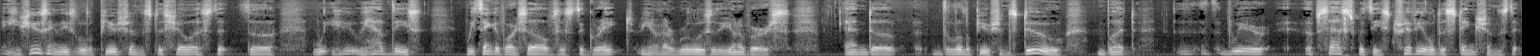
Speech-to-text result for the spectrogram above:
he's using these Lilliputians to show us that the we we have these we think of ourselves as the great you know kind of rulers of the universe, and uh, the Lilliputians do, but we're obsessed with these trivial distinctions that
